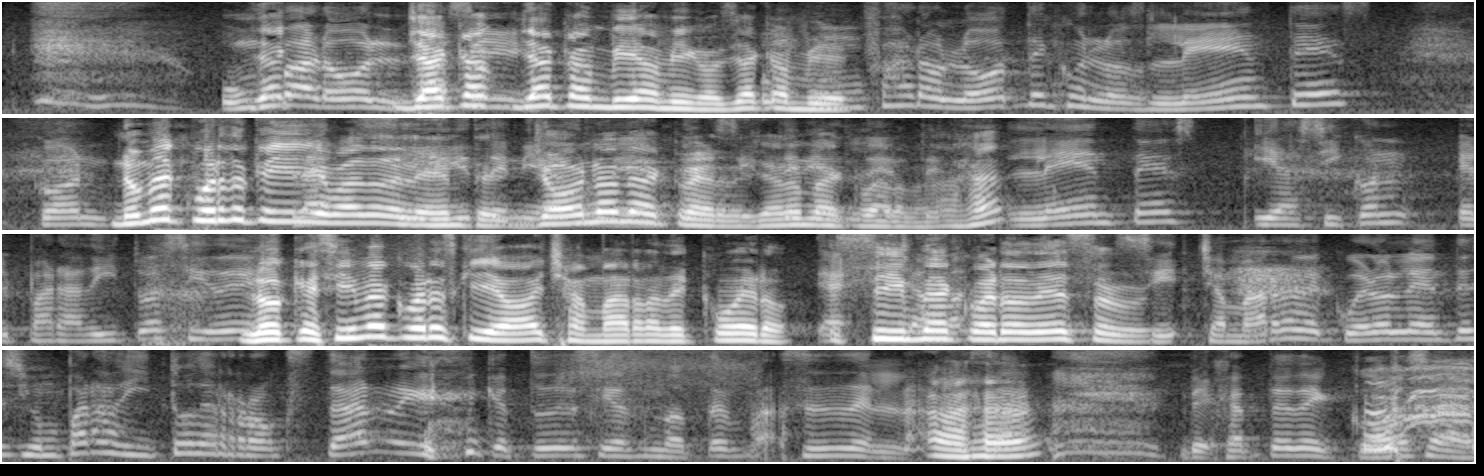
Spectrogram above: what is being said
un Ya- farol. Ya, ca- así. ya cambié, amigos, ya Un- cambié. Un farolote con los lentes. Con No me acuerdo que haya llevado de sí, lente. tenías Yo no me lentes, acuerdo, sí yo no me acuerdo. lentes. Ajá. Lentes y así con el paradito así de. Lo que sí me acuerdo es que llevaba chamarra de cuero. Eh, Sí me acuerdo de eso. Sí, chamarra de cuero, lentes y un paradito de rockstar que tú decías, no te pases de Ajá. lanza, déjate de cosas.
